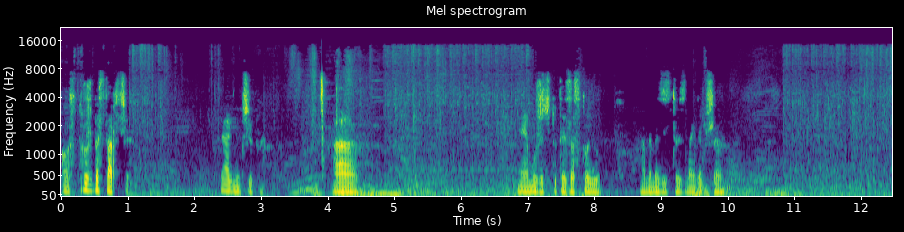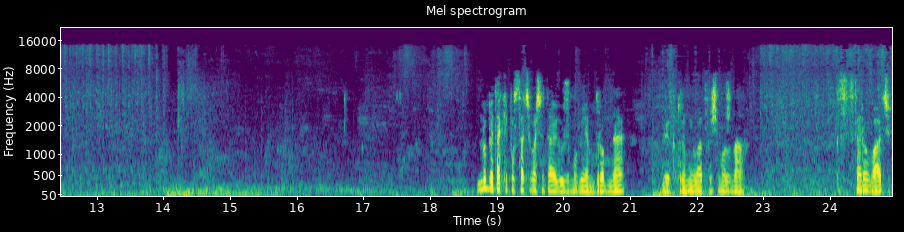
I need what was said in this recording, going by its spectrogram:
O, stróż bez tarczy. Jak mi przykro. A. Miałem użyć tutaj zastoju. A Nemesis to jest najlepsze. Lubię takie postacie właśnie, tak jak już mówiłem, drobne, którymi łatwo się można sterować.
